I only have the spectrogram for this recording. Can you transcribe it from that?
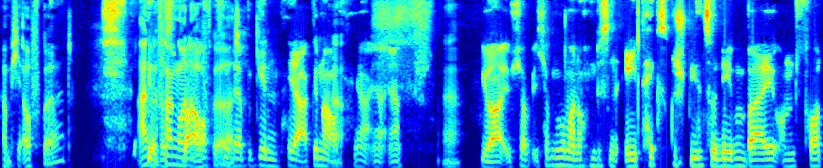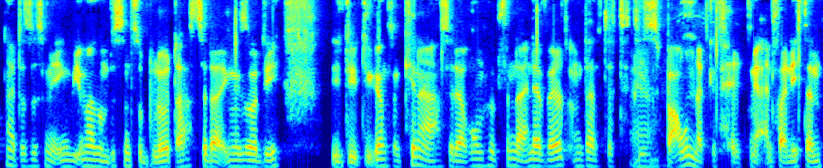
habe ich aufgehört. Angefangen ja, und aufgehört. Auch so der Beginn. Ja, genau. Ja, ja, ja. Ja, ja. ja ich habe ich hab nur mal noch ein bisschen Apex gespielt so nebenbei und Fortnite, das ist mir irgendwie immer so ein bisschen zu blöd. Da hast du da irgendwie so die, die, die, die ganzen Kinder, hast du da rumhüpfen da in der Welt und dann das, dieses Bauen, das gefällt mir einfach nicht. Dann,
